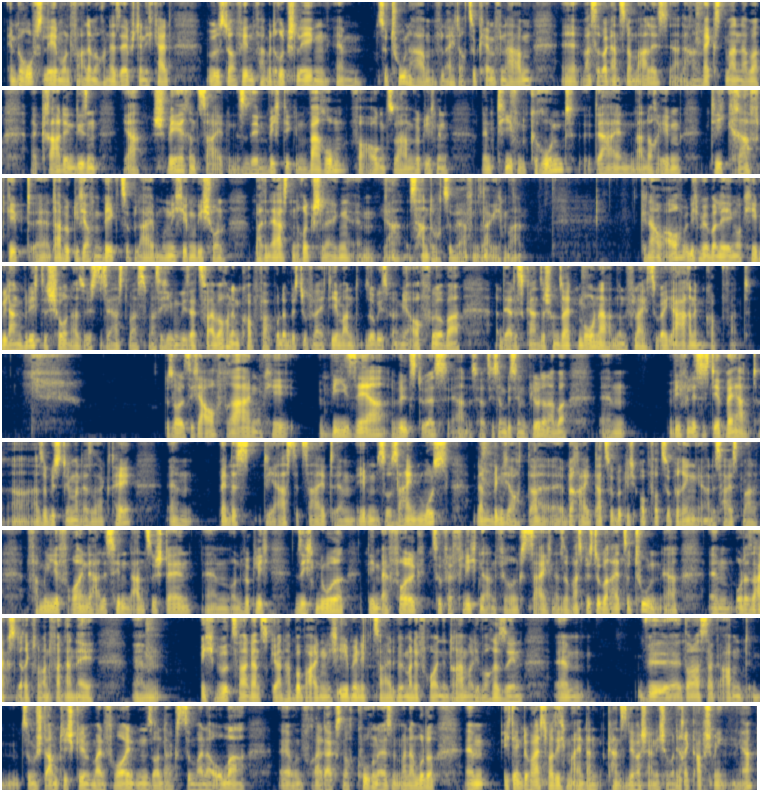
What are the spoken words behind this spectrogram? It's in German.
im Berufsleben und vor allem auch in der Selbstständigkeit wirst du auf jeden Fall mit Rückschlägen ähm, zu tun haben, vielleicht auch zu kämpfen haben, äh, was aber ganz normal ist. Ja, daran wächst man, aber äh, gerade in diesen ja schweren Zeiten ist es eben wichtig, ein Warum vor Augen zu haben, wirklich einen einen tiefen Grund, der einen dann noch eben die Kraft gibt, äh, da wirklich auf dem Weg zu bleiben und nicht irgendwie schon bei den ersten Rückschlägen ähm, ja, das Handtuch zu werfen, sage ich mal. Genau, auch würde ich mir überlegen, okay, wie lange will ich das schon? Also ist das erst was, was ich irgendwie seit zwei Wochen im Kopf habe oder bist du vielleicht jemand, so wie es bei mir auch früher war, der das Ganze schon seit Monaten und vielleicht sogar Jahren im Kopf hat? Du solltest dich auch fragen, okay, wie sehr willst du es? Ja, das hört sich so ein bisschen blöd an, aber ähm, wie viel ist es dir wert? Ja, also bist du jemand, der sagt, hey, ähm, wenn das die erste Zeit ähm, eben so sein muss, dann bin ich auch da, äh, bereit, dazu wirklich Opfer zu bringen. Ja, das heißt mal Familie, Freunde, alles hinten anzustellen ähm, und wirklich sich nur dem Erfolg zu verpflichten, in Anführungszeichen. Also was bist du bereit zu tun? Ja, ähm, oder sagst du direkt von Anfang an, hey, ähm, ich würde zwar ganz gern, habe aber eigentlich eh wenig Zeit, will meine Freundin dreimal die Woche sehen, ähm, will äh, Donnerstagabend zum Stammtisch gehen mit meinen Freunden, sonntags zu meiner Oma äh, und freitags noch Kuchen essen mit meiner Mutter. Ähm, ich denke, du weißt, was ich meine, dann kannst du dir wahrscheinlich schon mal direkt abschminken, ja?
